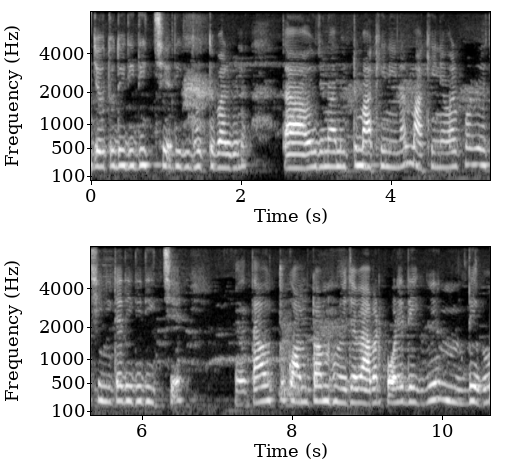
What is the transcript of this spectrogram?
যেহেতু দিদি দিচ্ছে, দিদি ধরতে পারবে না। তা ওই জন্য আমি একটু মাখিয়ে নিলাম। মাখিয়ে নেওয়ার পর চিনিটা দিদি দিচ্ছে। তাও একটু কম টম হয়ে যাবে। আবার পরে দেখবে দেবো।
